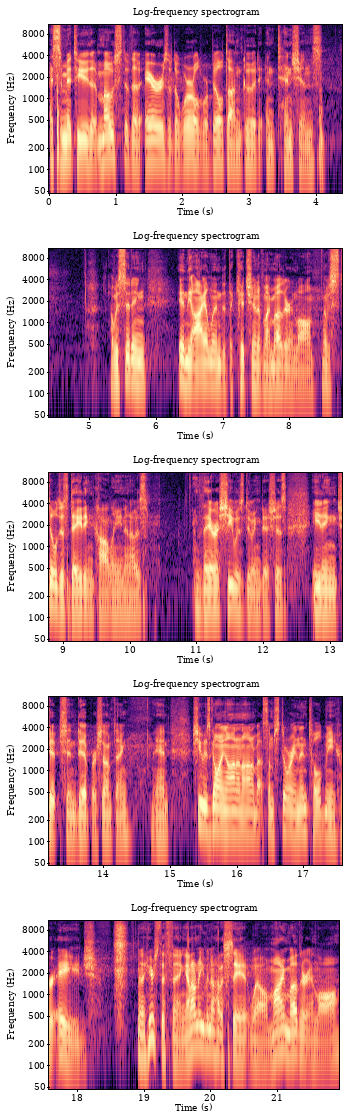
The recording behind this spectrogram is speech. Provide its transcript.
I submit to you that most of the errors of the world were built on good intentions. I was sitting in the island at the kitchen of my mother in law. I was still just dating Colleen, and I was there. She was doing dishes, eating chips and dip or something. And she was going on and on about some story and then told me her age. Now, here's the thing I don't even know how to say it well. My mother in law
